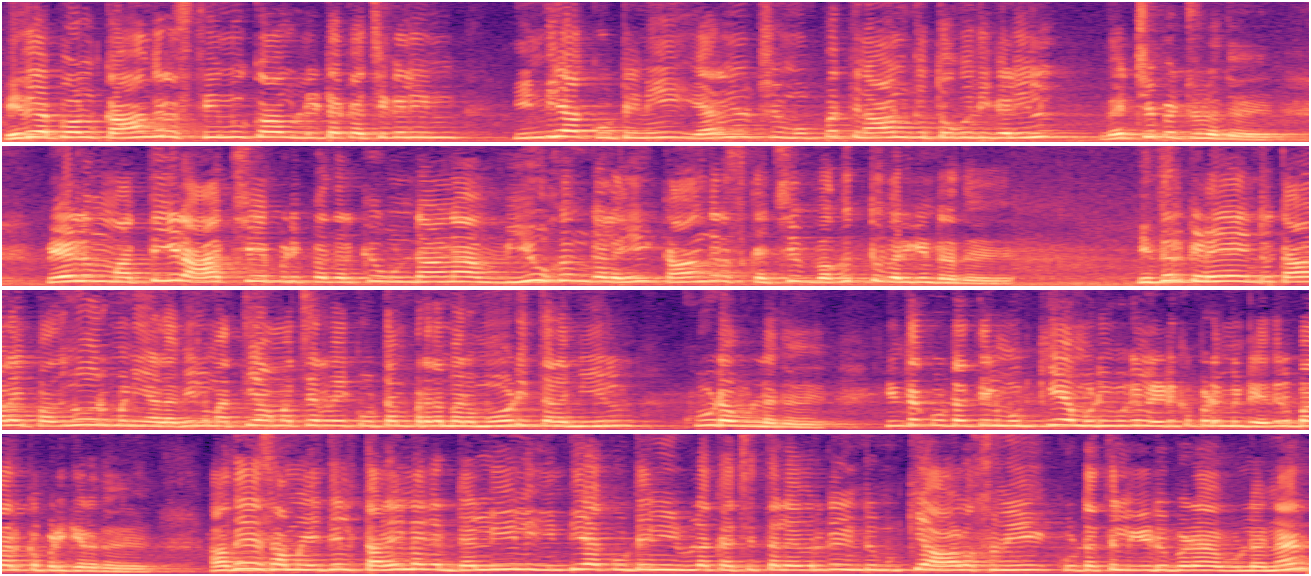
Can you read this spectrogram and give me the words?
இதேபோல் காங்கிரஸ் திமுக உள்ளிட்ட கட்சிகளின் இந்தியா கூட்டணி இருநூற்றி முப்பத்தி நான்கு தொகுதிகளில் வெற்றி பெற்றுள்ளது. மேலும் மத்தியில் ஆட்சியை பிடிப்பதற்கு உண்டான வியூகங்களை காங்கிரஸ் கட்சி வகுத்து வருகின்றது. இதற்கிடையே இன்று காலை பதினோரு மணி அளவில் மத்திய அமைச்சரவை கூட்டம் பிரதமர் மோடி தலைமையில் கூட உள்ளது. இந்த கூட்டத்தில் முக்கிய முடிவுகள் எடுக்கப்படும் என்று எதிர்பார்க்கப்படுகிறது. அதே சமயத்தில் தலைநகர் டெல்லியில் இந்தியா கூட்டணியில் உள்ள கட்சித் தலைவர்கள் இன்று முக்கிய ஆலோசனை கூட்டத்தில் ஈடுபட உள்ளனர்.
